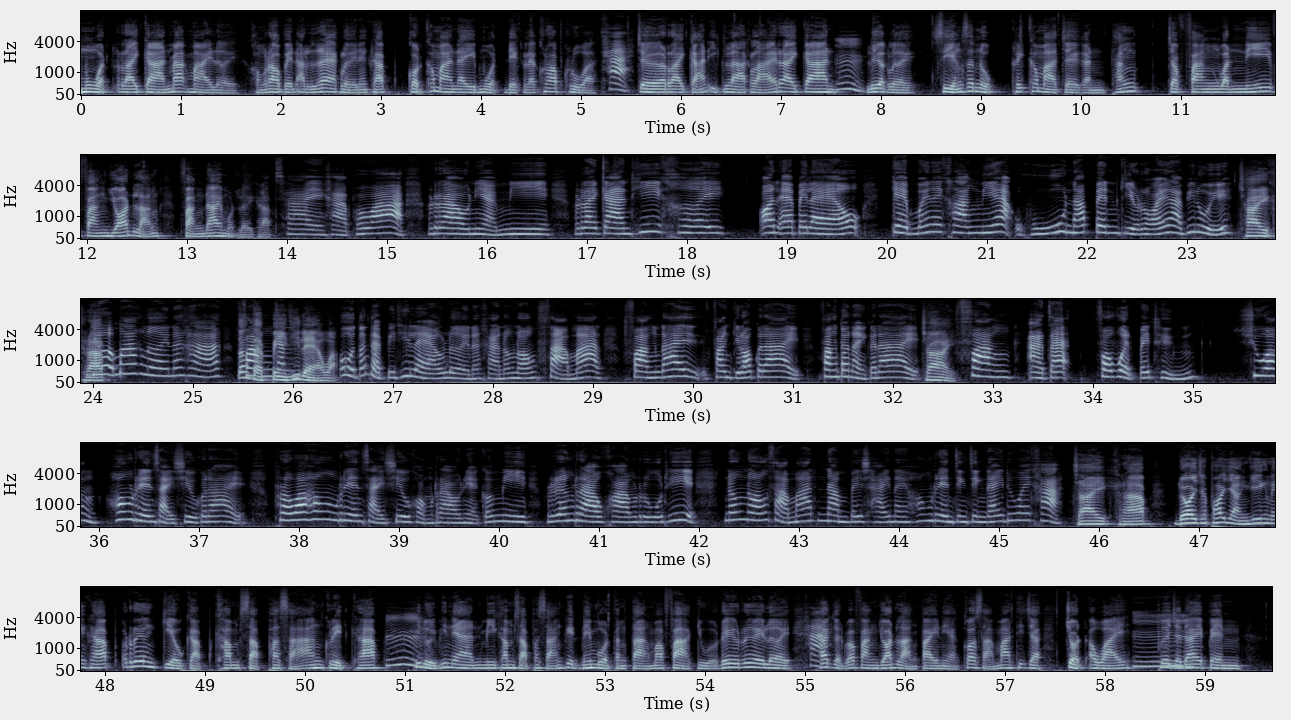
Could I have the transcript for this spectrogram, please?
หมวดรายการมากมายเลย ของเราเป็นอันแรกเลยนะครับ กดเข้ามาในหมวดเด็กและครอบครัวค่ะเจอรายการอีกหลากหลายรายการอืมเลือกเลย เสียงสนุกคลิกเข้ามาเจอกันทั้งจะฟังวันนี้ฟังย้อนหลังฟังได้หมดเลยครับ ใช่ค่ะ เพราะว่าเราเนี่ยมีรายการที่เคย on air ไปแล้ว เก็บไว้ในครั้งเนี้ยโอ้โหนับเป็นกี่ร้อยล่ะพี่หลุย ใช่ครับเยอะมากเลยนะคะ ตั้งแต่ฟัปีกันที่แล้วอะโอ้ตั้งแต่ปีที่แล้วเลยนะคะ น้องๆสามารถฟังได้ฟังกี่รอบก็ได้ ฟังตอนไหนก็ได้ ใช่ ฟังอาจจะ forward ไปถึง ช่วงห้องเรียนสายชิลก็ได้ เพราะว่าห้องเรียนสายชิลของเราเนี่ยก็มีเรื่องราวความรู้ที่น้องๆสามารถนำไปใช้ในห้องเรียนจริง ๆ ได้ด้วยค่ะ ใช่ครับ โดยเฉพาะอย่างยิ่งนะครับ เรื่องเกี่ยวกับคำศัพท์ภาษาอังกฤษครับอืมพี่หลุยพี่แนนมีคำศัพท์ภาษาอังกฤษในหมวดต่างๆ มาฝากอยู่เรื่อยๆ เลยค่ะถ้าเกิดว่าฟังย้อนหลังไปเนี่ยก็สามารถที่จะจดเอาไว้อืมเพื่อจะได้เป็น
